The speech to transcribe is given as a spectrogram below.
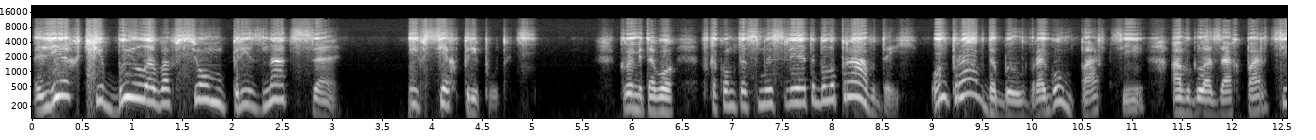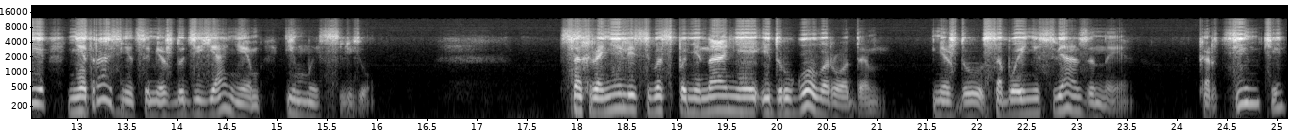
Легче было во всем признаться и всех припутать. Кроме того, в каком-то смысле это было правдой. Он правда был врагом партии, а в глазах партии нет разницы между деянием и мыслью. Сохранились воспоминания и другого рода, между собой не связанные, картинки,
